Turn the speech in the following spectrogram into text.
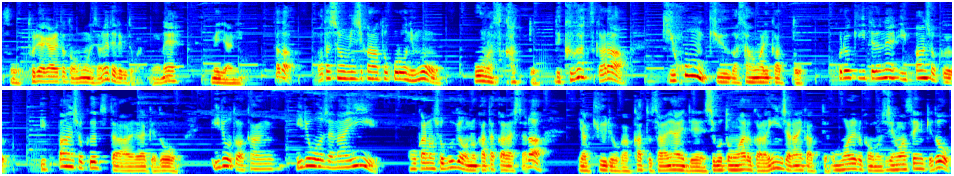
そう、取り上げられたと思うんですよね、テレビとかもね、メディアに。ただ、私の身近なところにも、ボーナスカット。で、9月から基本給が3割カット。これを聞いてるね、一般職、一般職って言ったらあれだけど、医療とは関、医療じゃない他の職業の方からしたら、いや、給料がカットされないで仕事もあるからいいんじゃないかって思われるかもしれませんけど、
